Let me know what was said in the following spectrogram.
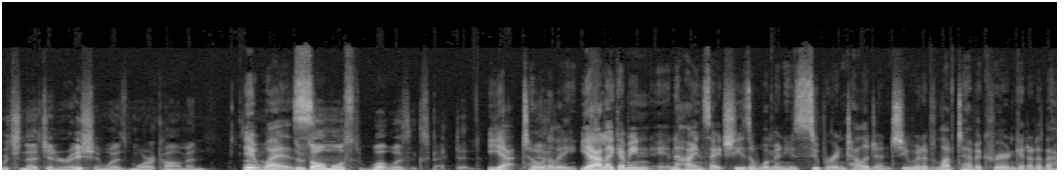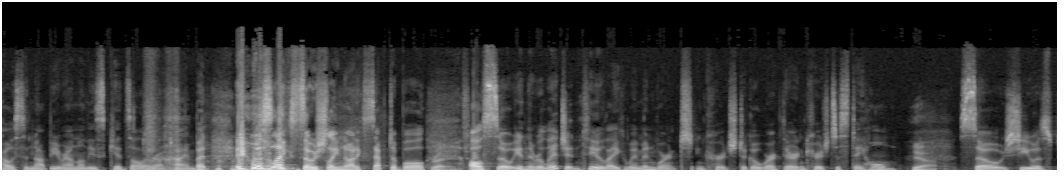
Which in that generation was more common. It Um, was. It was almost what was expected. Yeah, totally. Yeah. like I mean, in hindsight, she's a woman who's super intelligent. She would have loved to have a career and get out of the house and not be around all these kids all around time. But it was like socially not acceptable. Right. Also in the religion too, like women weren't encouraged to go work; they're encouraged to stay home. Yeah. So she was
